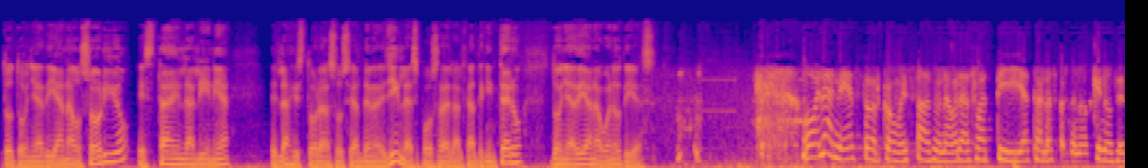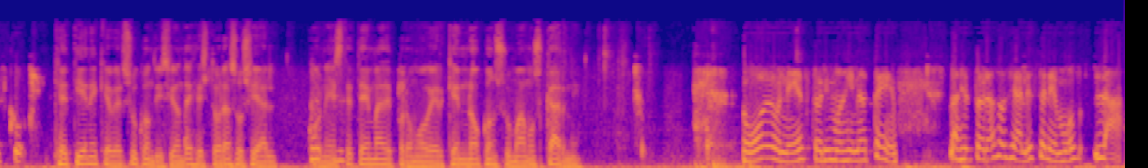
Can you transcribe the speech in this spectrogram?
Doña Diana Osorio está en la línea, es la gestora social de Medellín, la esposa del alcalde Quintero. Doña Diana, buenos días. Hola Néstor, ¿cómo estás? Un abrazo a ti y a todas las personas que nos escuchan. ¿Qué tiene que ver su condición de gestora social con este tema de promover que no consumamos carne? Todo, Néstor, imagínate. Las gestoras sociales tenemos la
